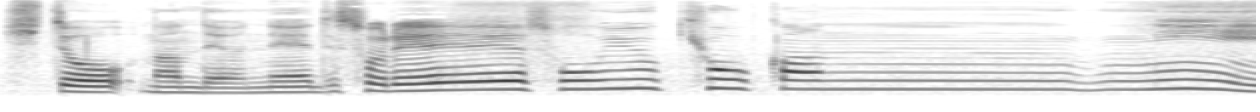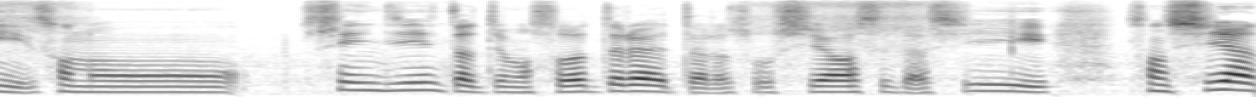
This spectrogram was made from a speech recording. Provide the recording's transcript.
人なんだよね。で、それ、そういう共感に、その、新人たちも育てられたらそう幸せだし、そのシア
